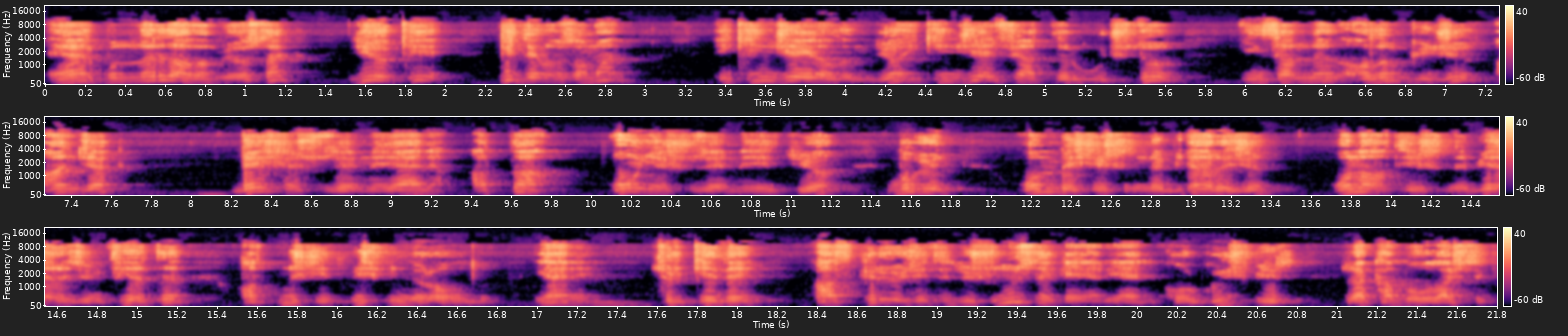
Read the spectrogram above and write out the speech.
Eğer bunları da alamıyorsak diyor ki gidin o zaman ikinci el alın diyor. İkinci el fiyatları uçtu. İnsanların alım gücü ancak 5 yaş üzerine yani hatta 10 yaş üzerine yetiyor. Bugün 15 yaşında bir aracın 16 yaşında bir aracın fiyatı 60-70 bin lira oldu. Yani Türkiye'de asgari ücreti düşünürsek eğer yani korkunç bir rakama ulaştık.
